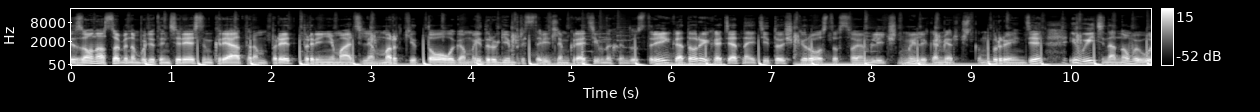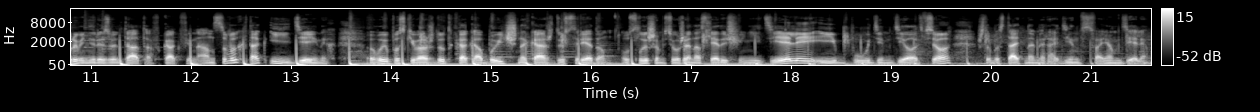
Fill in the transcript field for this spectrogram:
Сезон особенно будет интересен креаторам, предпринимателям, маркетологам и другим представителям креативных индустрий, которые хотят найти точки роста в своем личном или коммерческом бренде и выйти на новый уровень результатов, как финансовых, так и идейных. Выпуски вас ждут, как обычно, каждую среду. Услышимся уже на следующей неделе и будем делать все, чтобы стать номер один в своем деле.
